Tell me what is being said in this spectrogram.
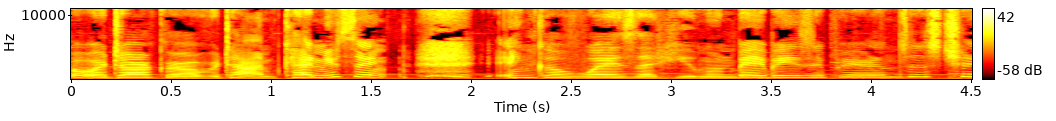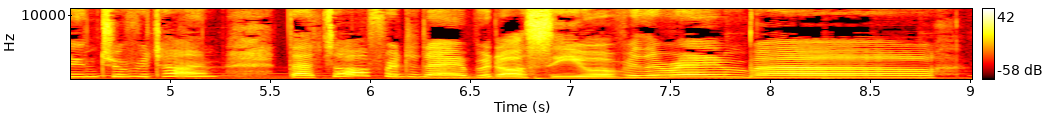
or darker over time. Can you think, think of ways that human babies' appearances change over time? That's all for today, but I'll see you over the rainbow.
